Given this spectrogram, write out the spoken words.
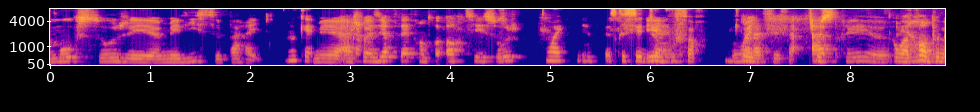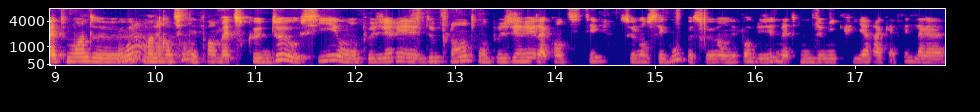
mauve, sauge et mélisse, pareil. Ok. Mais à choisir peut-être entre ortie et sauge. Ouais, parce que c'est deux goûts forts. Voilà, c'est ça. Après, après on peut mettre moins de, moins de quantité. On peut en mettre que deux aussi. On peut gérer deux plantes, on peut gérer la quantité selon ses goûts, parce qu'on n'est pas obligé de mettre une demi-cuillère à café de la,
